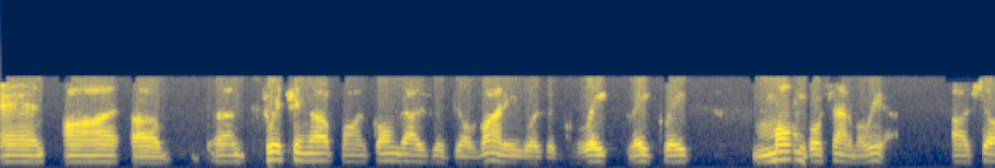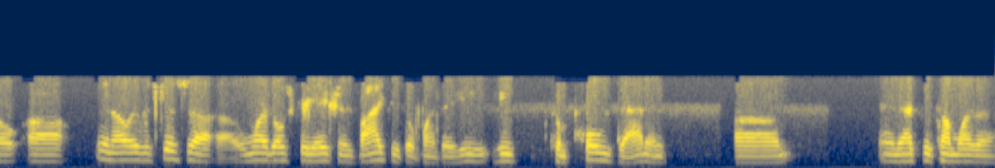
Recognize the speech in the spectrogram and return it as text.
And on uh, um, switching up on congas with Giovanni was a great, late, great Mongo Santa Maria. Uh, so, uh, you know, it was just uh, uh, one of those creations by Tito Puente. He he composed that, and um, and that's become one of the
